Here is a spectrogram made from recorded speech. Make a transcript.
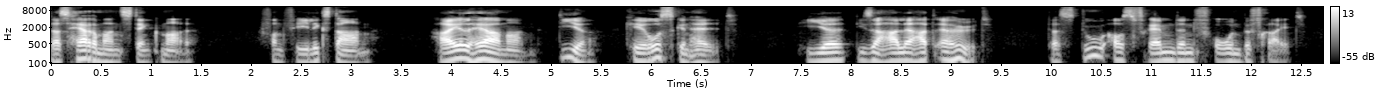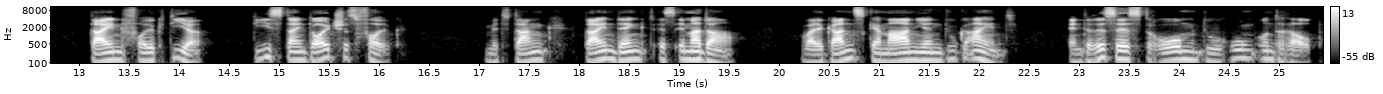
Das Hermannsdenkmal von Felix Dahn Heil Hermann, dir, Cheruskenheld! Hier diese Halle hat erhöht, dass du aus Fremden Fron befreit. Dein Volk dir, dies dein deutsches Volk. Mit Dank, dein denkt es immer da, weil ganz Germanien du geeint, entrissest Rom du Ruhm und Raub.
